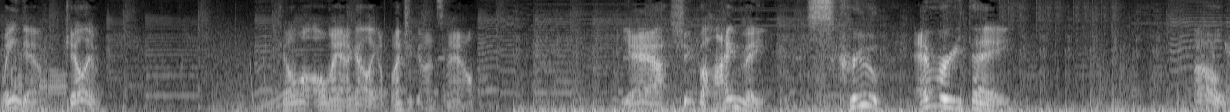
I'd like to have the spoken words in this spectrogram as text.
Wing down. Kill him. Kill him all. Oh man, I got like a bunch of guns now. Yeah, shoot behind me. Screw everything. Oh,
